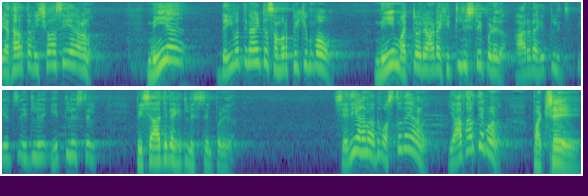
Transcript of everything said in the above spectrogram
യഥാർത്ഥ വിശ്വാസിയാണ് നീ ദൈവത്തിനായിട്ട് സമർപ്പിക്കുമ്പോൾ നീ മറ്റൊരാളുടെ ഹിറ്റ് ലിസ്റ്റിൽ പെടുക. ആരുടെ ഹിറ്റ് ലിസ്റ്റ് ഹിറ്റ് ലിസ്റ്റിൽ? പിശാജിന്റെ ഹിറ്റ് ലിസ്റ്റിൽ പെടുക. ശരിയാണ് അത് വസ്തുതയാണ് യാഥാർത്ഥ്യമാണ്. പക്ഷേ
